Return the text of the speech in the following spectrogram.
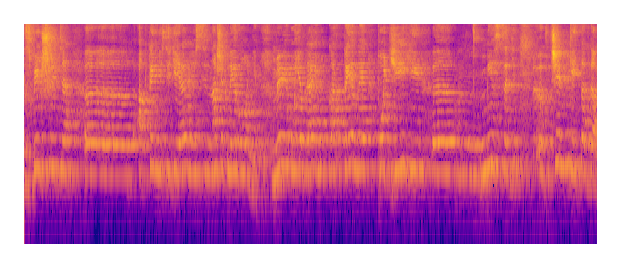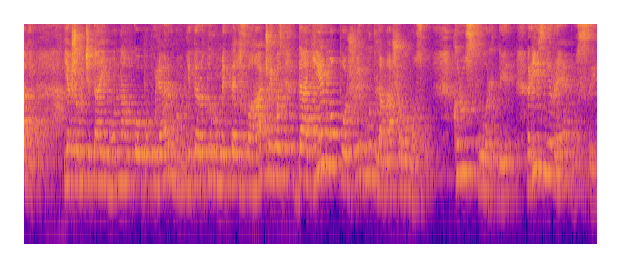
збільшується е, активність і діяльність наших нейронів. Ми уявляємо картини, події, е, місце, е, вчинки і так далі. Якщо ми читаємо науково-популярну літературу, ми теж збагачуємось, даємо поживу для нашого мозку. Кросворди, різні ребуси,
